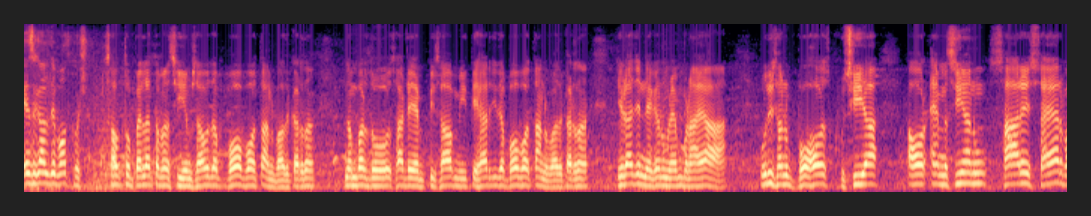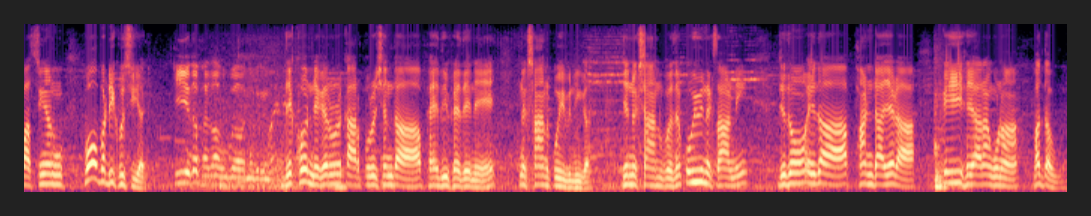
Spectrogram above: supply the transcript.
ਇਸ ਗੱਲ ਦੇ ਬਹੁਤ ਖੁਸ਼ ਹਾਂ। ਸਭ ਤੋਂ ਪਹਿਲਾਂ ਤਾਂ ਮੈਂ ਸੀਐਮ ਸਾਹਿਬ ਦਾ ਬਹੁਤ ਬਹੁਤ ਧੰਨਵਾਦ ਕਰਦਾ। ਨੰਬਰ 2 ਸਾਡੇ ਐਮਪੀ ਸਾਹਿਬ ਮੀਤਿਹਾਰ ਜੀ ਦਾ ਬਹੁਤ ਬਹੁਤ ਧੰਨਵਾਦ ਕਰਦਾ। ਜਿਹੜਾ ਜੇ ਨਿਗਮ ਨਿਯਮ ਬਣਾਇਆ, ਉਹਦੀ ਸਾਨੂੰ ਬਹੁਤ ਖੁਸ਼ੀ ਆ। ਔਰ ਐਮਸੀਆਂ ਨੂੰ ਸਾਰੇ ਸ਼ਹਿਰ ਵਾਸੀਆਂ ਨੂੰ ਬਹੁਤ ਵੱਡੀ ਖੁਸ਼ੀ ਆ ਜੀ। ਕੀ ਇਹਦਾ ਫਾਇਦਾ ਹੋਊਗਾ ਨਗਰ ਨੂੰ? ਦੇਖੋ ਨਿਗਮ ਕਾਰਪੋਰੇਸ਼ਨ ਦਾ ਫਾਇਦੇ ਫਾਇਦੇ ਨੇ ਨੁਕਸਾਨ ਕੋਈ ਵੀ ਨਹੀਂਗਾ। ਜੇ ਨੁਕਸਾਨ ਕੋਈ ਕੋਈ ਵੀ ਨੁਕਸਾਨ ਨਹੀਂ ਜਦੋਂ ਇਹਦਾ ਫੰਡ ਆ ਜਿਹੜਾ ਕਈ ਹਜ਼ਾਰਾਂ ਗੁਣਾ ਵੱਧ ਆਊਗਾ।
